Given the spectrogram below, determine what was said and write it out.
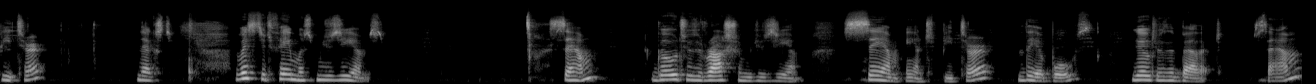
Peter. Next, visited famous museums. Sam. Go to the Russian Museum. Sam and Peter. They are both. Go to the ballet. Sam.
